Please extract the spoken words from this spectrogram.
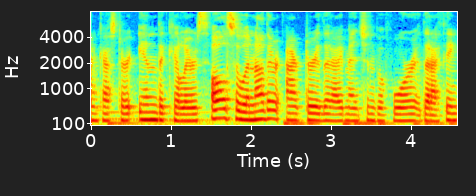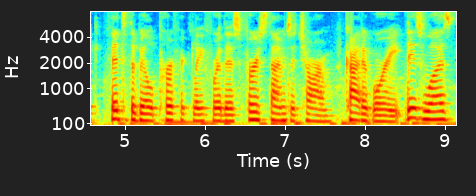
Lancaster in The Killers. Also another actor that I mentioned before that I think fits the bill perfectly for this first time's a charm category. This was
